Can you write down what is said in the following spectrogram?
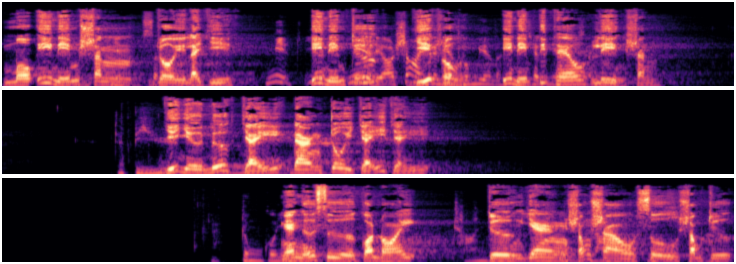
một ý niệm sanh rồi lại diệt ý niệm trước diệt rồi. ý niệm tiếp theo liền sanh. Ví như nước chảy đang trôi chảy vậy. Ngạn ngữ xưa có nói trường giang sóng sau xô sóng trước.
